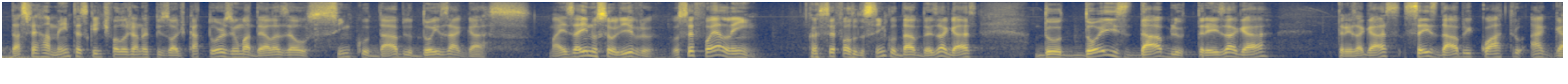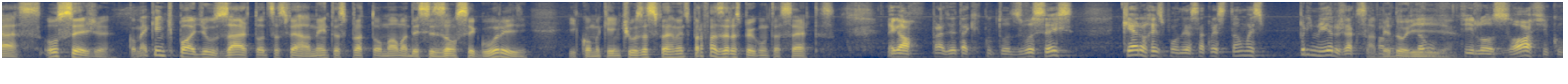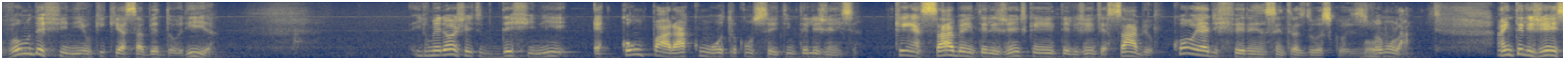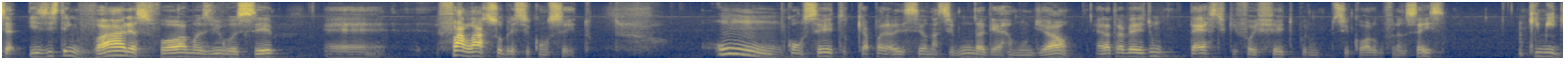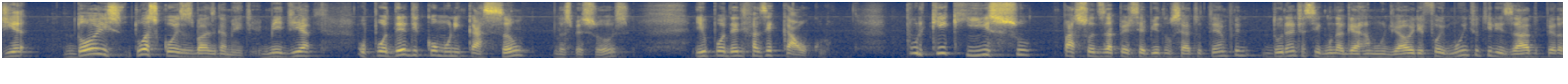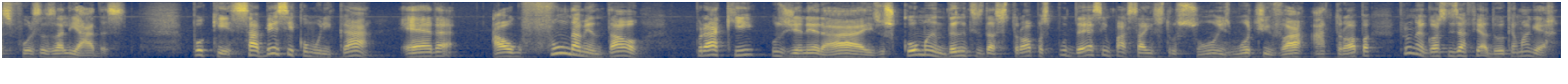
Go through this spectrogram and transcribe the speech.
das ferramentas que a gente falou já no episódio 14, uma delas é o 5W2H. Mas aí no seu livro você foi além. Você falou do 5W2H, do 2W3H 3Hs, 6W e 4Hs. Ou seja, como é que a gente pode usar todas essas ferramentas para tomar uma decisão segura e, e como é que a gente usa as ferramentas para fazer as perguntas certas? Legal, prazer estar aqui com todos vocês. Quero responder essa questão, mas primeiro, já que você sabedoria. falou tão filosófico, vamos definir o que é sabedoria. E o melhor jeito de definir é comparar com outro conceito, inteligência. Quem é sábio é inteligente, quem é inteligente é sábio? Qual é a diferença entre as duas coisas? Boa. Vamos lá. A inteligência, existem várias formas de você é, falar sobre esse conceito. Um conceito que apareceu na Segunda Guerra Mundial era através de um teste que foi feito por um psicólogo francês que media dois, duas coisas basicamente. Media o poder de comunicação das pessoas e o poder de fazer cálculo. Por que, que isso passou desapercebido um certo tempo e durante a Segunda Guerra Mundial ele foi muito utilizado pelas forças aliadas? Porque saber se comunicar era algo fundamental para que os generais, os comandantes das tropas pudessem passar instruções, motivar a tropa para um negócio desafiador que é uma guerra.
